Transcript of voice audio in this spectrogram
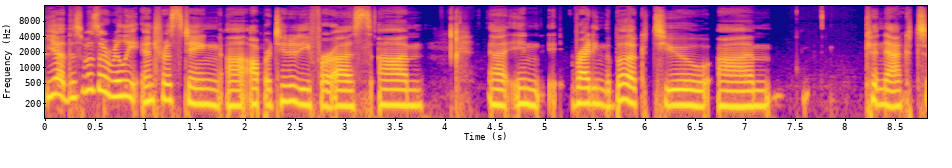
Yeah, this was a really interesting uh, opportunity for us. Um, uh, in writing the book to um, connect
